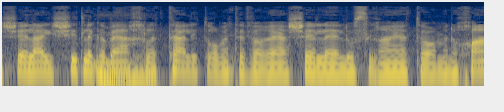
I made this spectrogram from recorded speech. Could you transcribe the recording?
שאלה אישית לגבי ההחלטה לתרום את איבריה של אה, לוסי רעייתו המנוחה,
